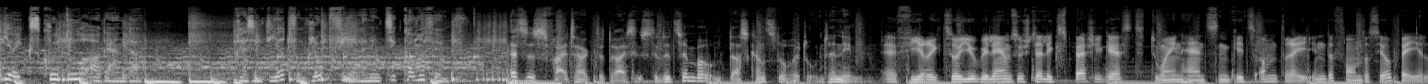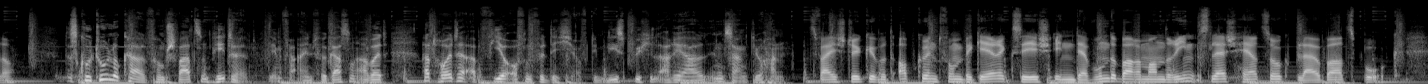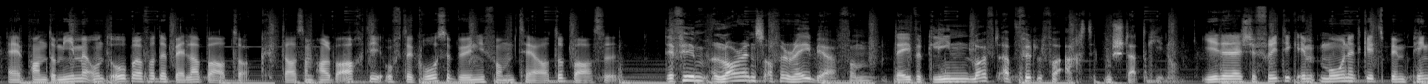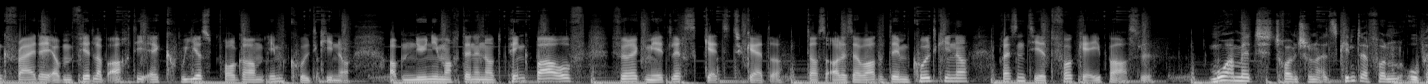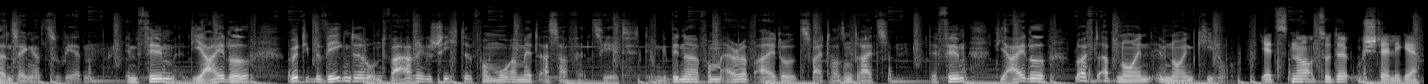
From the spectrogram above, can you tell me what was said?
Radio X Kulturagenda. Präsentiert vom Club 94,5. Es ist Freitag, der 30. Dezember und das kannst du heute unternehmen. Eine Feierung zur Jubiläumsausstellung Special Guest Dwayne Hansen gibt's am 3 in der Fondation Baylor. Das Kulturlokal vom Schwarzen Peter, dem Verein für Gassenarbeit, hat heute ab 4 offen für dich auf dem Liesbüchel-Areal in St. Johann. Zwei Stücke über die Abgründe vom Begehren siehst in der wunderbaren Mandarin slash Herzog Blaubarts Burg. Eine Pantomime und Oper von der Bella Bartok. Das am halb acht auf der großen Bühne vom Theater Basel. Der Film Lawrence of Arabia von David Lean läuft ab Viertel vor acht im Stadtkino. Jeden letzten Freitag im Monat gibt's beim Pink Friday ab dem Viertel ab 8 Uhr ein Queers-Programm im Kultkino. Ab dem 9 Uhr macht dann noch die Pink Bar auf für ein gemütliches Get-Together. Das alles erwartet im Kultkino, präsentiert von Gay Basel. Mohammed träumt schon als Kind davon, Opernsänger zu werden. Im Film The Idol wird die bewegende und wahre Geschichte von Mohammed Asaf erzählt, dem Gewinner vom Arab Idol 2013. Der Film The Idol läuft ab 9 im neuen Kino. Jetzt noch zu den Ausstellungen.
